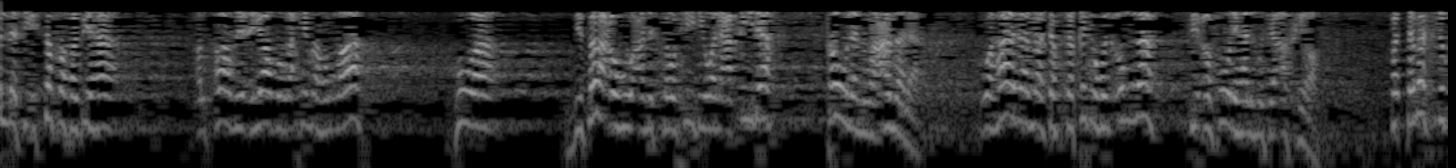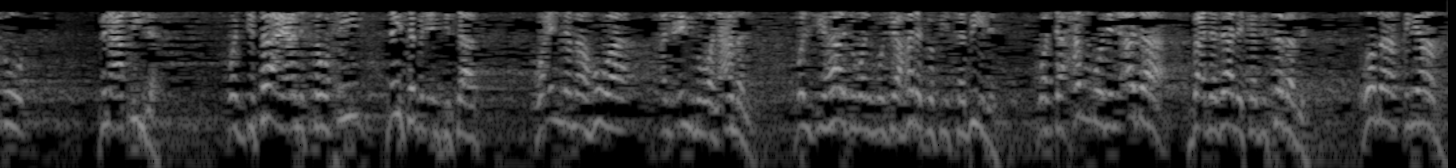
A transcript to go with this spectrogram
التي اتصف بها القاضي عياض رحمه الله هو دفاعه عن التوحيد والعقيدة قولا وعملا وهذا ما تفتقده الأمة في عصورها المتأخرة. فالتمسك بالعقيدة والدفاع عن التوحيد ليس بالانتساب وإنما هو العلم والعمل والجهاد والمجاهدة في سبيله وتحمل الأذى بعد ذلك بسببه. وما قيام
